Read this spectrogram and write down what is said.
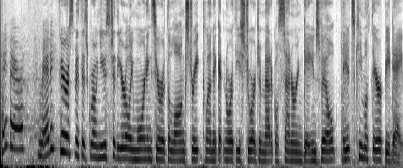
Hey Farrah, ready? Farrah Smith has grown used to the early mornings here at the Longstreet Clinic at Northeast Georgia Medical Center in Gainesville. It's chemotherapy day,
